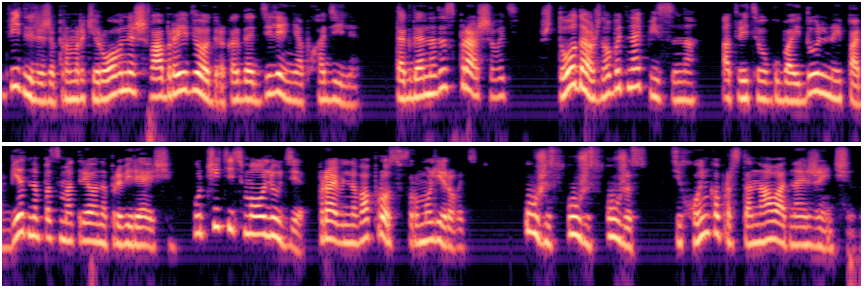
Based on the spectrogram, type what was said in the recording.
Видели же промаркированные швабры и ведра, когда отделение обходили. Тогда надо спрашивать, «Что должно быть написано?» – ответила Губайдульна и победно посмотрела на проверяющих. «Учитесь, мол, люди, правильно вопрос формулировать». «Ужас, ужас, ужас!» – тихонько простонала одна из женщин.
